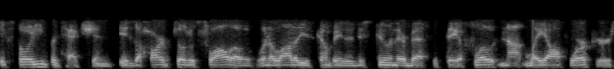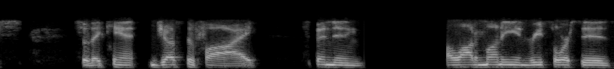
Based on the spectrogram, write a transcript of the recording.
explosion protection is a hard pill to swallow when a lot of these companies are just doing their best to stay afloat and not lay off workers. So they can't justify spending a lot of money and resources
